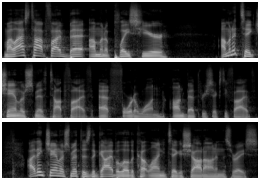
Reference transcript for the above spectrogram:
My last top five bet I'm going to place here I'm going to take Chandler Smith top five at four to one on Bet 365. I think Chandler Smith is the guy below the cut line you take a shot on in this race.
